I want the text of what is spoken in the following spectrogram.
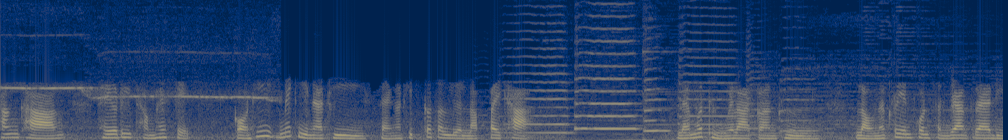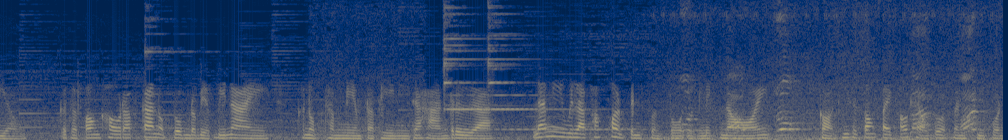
ข้างค้าง ให้รีบทำให้เสร็จ ก่อนที่อีกไม่กี่นาที แสงอาทิตย์ก็จะเลือนลับไปค่ะ และเมื่อถึงเวลากลางคืน เหล่านักเรียนพลสัญญาณแตรเดี่ยว ก็จะต้องเข้ารับการอบรมระเบียบวินัย ขนบธรรมเนียมประเพณีทหารเรือ และมีเวลาพักผ่อนเป็นส่วนตัวอีกเล็กน้อย ก่อนที่จะต้องไปเข้าแถวตรวจบัญชีพล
